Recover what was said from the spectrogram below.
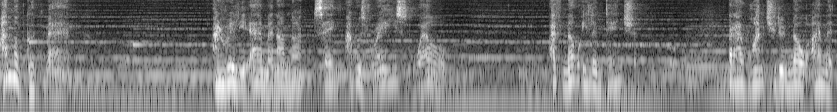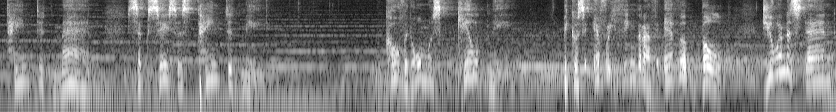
I'm a good man. I really am, and I'm not saying I was raised well. I have no ill intention. But I want you to know I'm a tainted man. Success has tainted me. COVID almost killed me because everything that I've ever built. Do you understand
